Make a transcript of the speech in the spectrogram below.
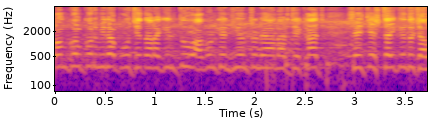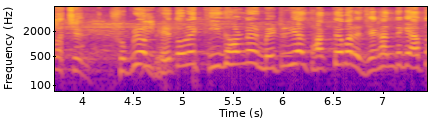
দমকল কর্মীরা পৌঁছে তারা কিন্তু আগুনকে নিয়ন্ত্রণে আনার যে কাজ সেই চেষ্টাই কিন্তু চালাচ্ছেন। সুপ্রিয় ভেতরে কি ধরনের মেটেরিয়াল থাকতে পারে? যেখান থেকে এত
